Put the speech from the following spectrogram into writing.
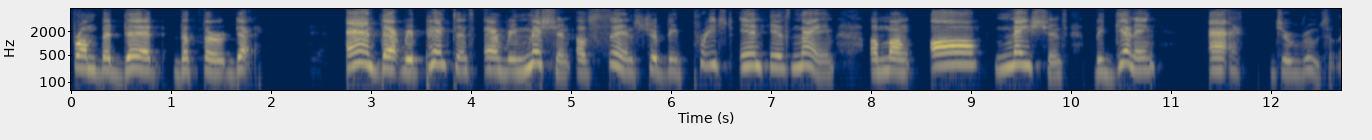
from the dead the third day. And that repentance and remission of sins should be preached in his name among all nations, beginning at Jerusalem.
